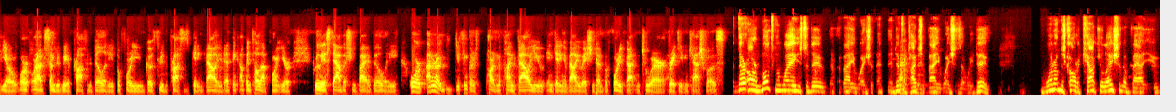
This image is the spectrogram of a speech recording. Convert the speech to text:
you know, or, or have some degree of profitability before you go through the process of getting valued. I think up until that point, you're really establishing viability. Or I don't know, do you think there's, pardon the pun, value in getting a valuation done before you've gotten to where break even cash flows? There are multiple ways to do evaluation and, and different types of valuations that we do. One of them is called a calculation of value.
